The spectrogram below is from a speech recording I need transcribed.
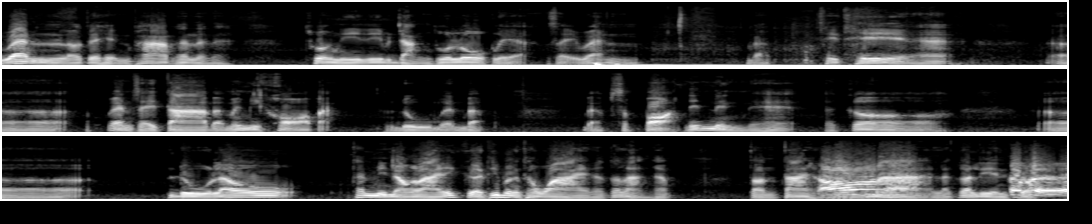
แว่นเราจะเห็นภาพท่านนะนะช่วงนี้นี่ดังทั่วโลกเลยอะใส่แว่นแบบเท่ๆนะฮะแว่นสายตาแบบไม่มีขอบอะ ดูเหมือนแบบแบบสปอร์ตนิดหนึ่งนะฮะ แล้วก็ดูแล้วท่านมีนองลายที่เกิดที่เมืองทวายแล้วตอนหลังครับ ตอนใต้ของเมียนมาแล้วก็เรียนจบเผลอ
